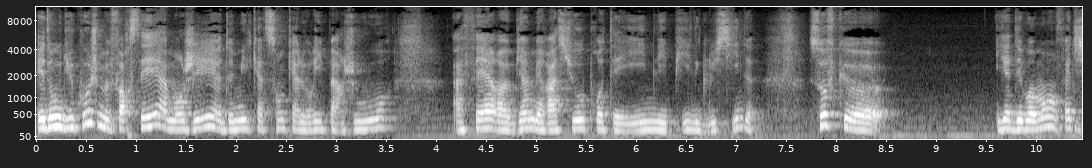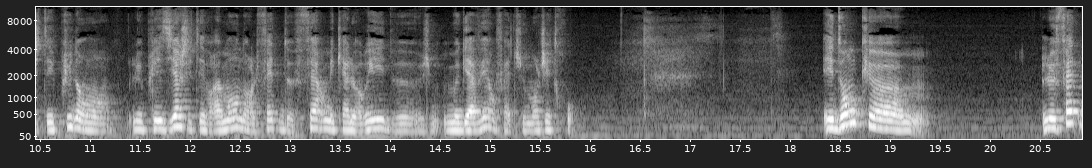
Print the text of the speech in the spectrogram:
Et donc du coup, je me forçais à manger 2400 calories par jour, à faire euh, bien mes ratios protéines, lipides, glucides. Sauf que il y a des moments en fait, j'étais plus dans le plaisir, j'étais vraiment dans le fait de faire mes calories, de je me gavais en fait, je mangeais trop. Et donc euh, le fait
